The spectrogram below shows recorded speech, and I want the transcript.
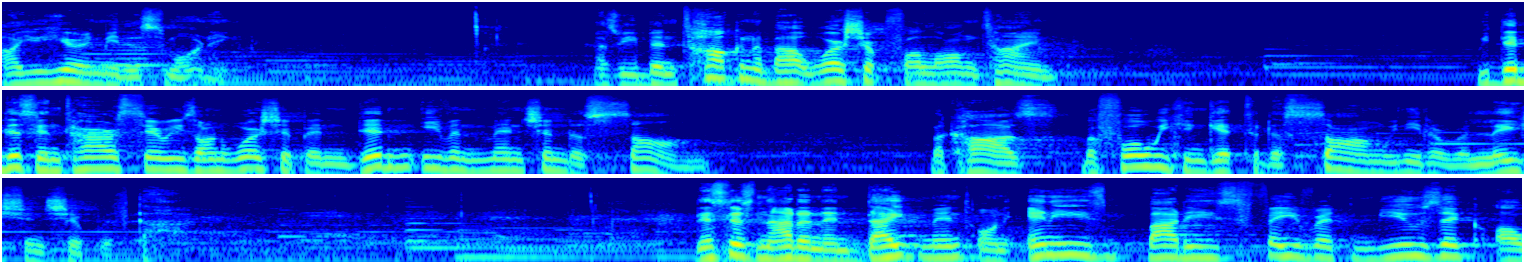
Are you hearing me this morning? as we've been talking about worship for a long time, we did this entire series on worship and didn't even mention the song because before we can get to the song, we need a relationship with God. This is not an indictment on anybody's favorite music or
